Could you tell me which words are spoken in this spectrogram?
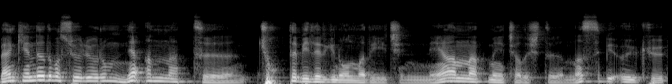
Ben kendi adıma söylüyorum ne anlattığı çok da belirgin olmadığı için ne anlatmaya çalıştığı, nasıl bir öykü,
